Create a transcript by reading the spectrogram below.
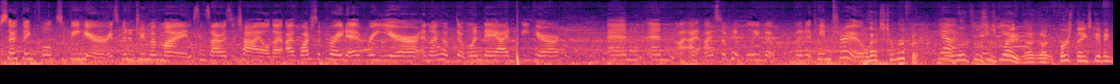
so thankful to be here. It's been a dream of mine since I was a child. I, I've watched the parade every year, and I hope that one day I'd be here and and I, I still can't believe that, that it came true. Well, that's terrific. Yeah, well, this, is great. Uh, uh, first Thanksgiving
